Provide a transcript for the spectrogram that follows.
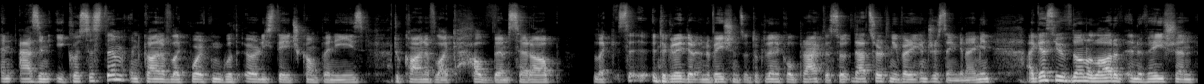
and as an ecosystem and kind of like working with early stage companies to kind of like help them set up like integrate their innovations into clinical practice. So that's certainly very interesting. And i mean i guess you've done a lot of innovation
